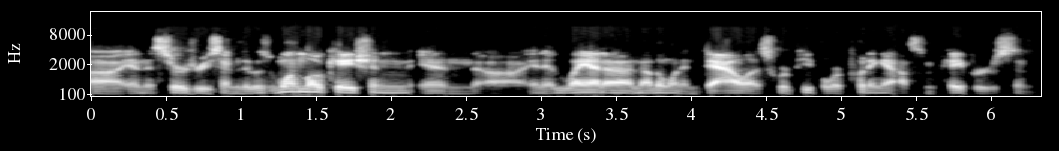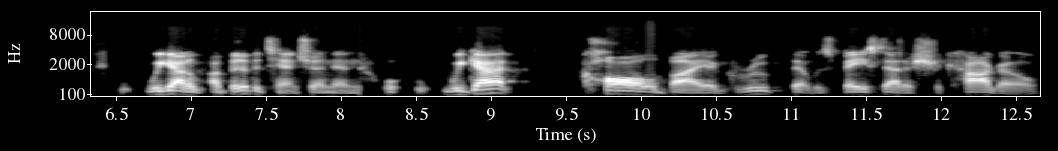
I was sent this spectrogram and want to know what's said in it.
uh, in the surgery center. There was one location in uh, in Atlanta, another one in Dallas, where people were putting out some papers, and we got a, a bit of attention. And w- we got called by a group that was based out of Chicago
